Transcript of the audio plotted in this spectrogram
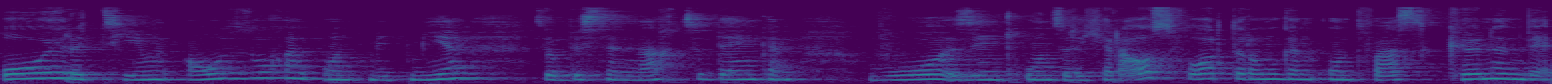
eure Themen aussuchen und mit mir so ein bisschen nachzudenken, wo sind unsere Herausforderungen und was können wir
